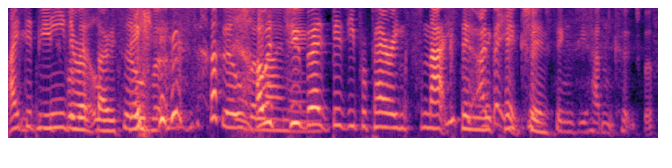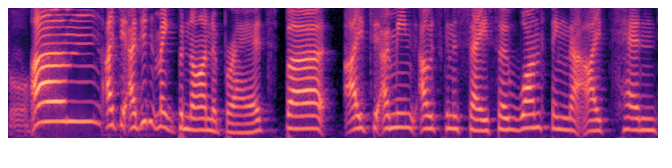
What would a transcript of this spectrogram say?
I did neither of those silver- things. silver I was too linings. busy preparing snacks in I the bet you kitchen. cooked things you hadn't cooked before. Um, I, di- I didn't make banana bread, but I, di- I mean, I was going to say, so one thing that I tend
